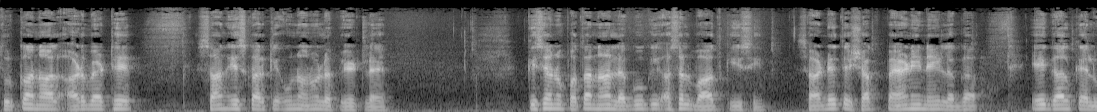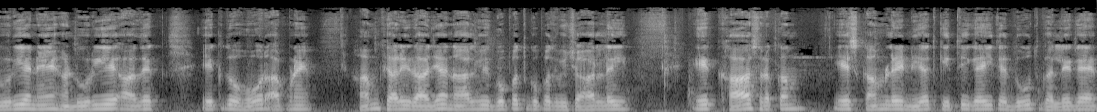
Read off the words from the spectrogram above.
ਤੁਰਕਾਂ ਨਾਲ ਅੜ ਬੈਠੇ, ਸਨ ਇਸ ਕਰਕੇ ਉਹਨਾਂ ਨੂੰ ਲਪੇਟ ਲਏ। ਕਿਸੇ ਨੂੰ ਪਤਾ ਨਾ ਲੱਗੂ ਕਿ ਅਸਲ ਬਾਤ ਕੀ ਸੀ। ਸਾਡੇ ਤੇ ਸ਼ੱਕ ਪੈਣ ਹੀ ਨਹੀਂ ਲੱਗਾ। ਇਹ ਗੱਲ ਕੈਲੂਰੀਏ ਨੇ, ਹੰਡੂਰੀਏ ਆਦਿਕ ਇੱਕ ਦੋ ਹੋਰ ਆਪਣੇ ਹਮ ਖਿਆਲੀ ਰਾਜਿਆਂ ਨਾਲ ਵੀ ਗੁਪਤ ਗੁਪਤ ਵਿਚਾਰ ਲਈ। ਇੱਕ ਖਾਸ ਰਕਮ ਇਸ ਕੰਮ ਲਈ ਨਿਯਤ ਕੀਤੀ ਗਈ ਤੇ ਦੂਤ ਗੱਲੇ ਗਏ।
